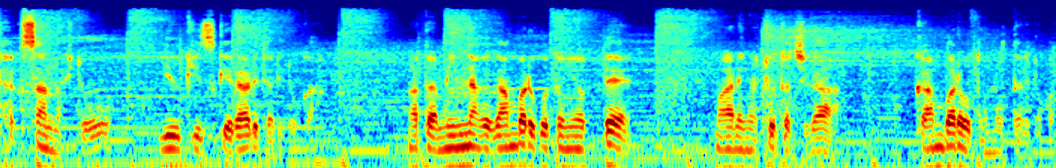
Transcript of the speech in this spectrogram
たくさんの人を勇気づけられたりとかまたみんなが頑張ることによって周りの人たちが頑張ろうと思ったりとか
